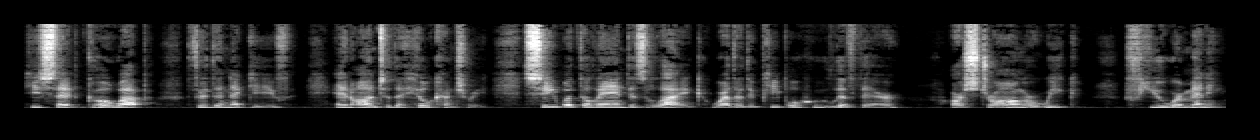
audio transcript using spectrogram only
he said, "Go up through the Negev and onto the hill country. See what the land is like, whether the people who live there are strong or weak, few or many.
